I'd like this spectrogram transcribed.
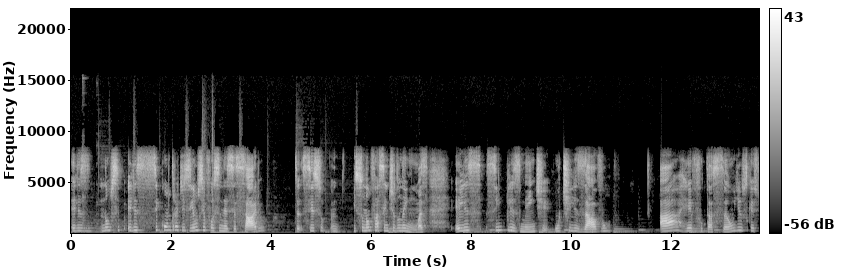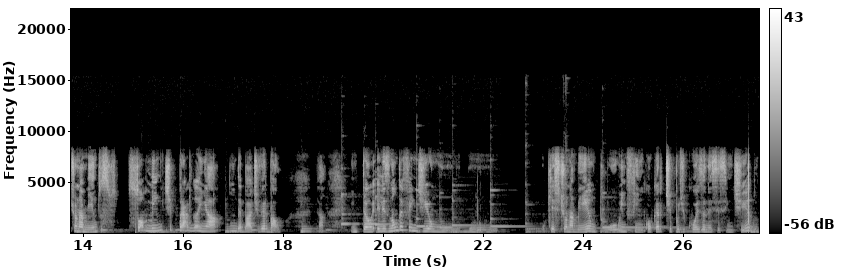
eles não se, eles se contradiziam se fosse necessário. Se isso, isso não faz sentido nenhum, mas eles simplesmente utilizavam a refutação e os questionamentos somente para ganhar um debate verbal. Tá? Então, eles não defendiam o, o, o, questionamento ou, enfim, qualquer tipo de coisa nesse sentido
